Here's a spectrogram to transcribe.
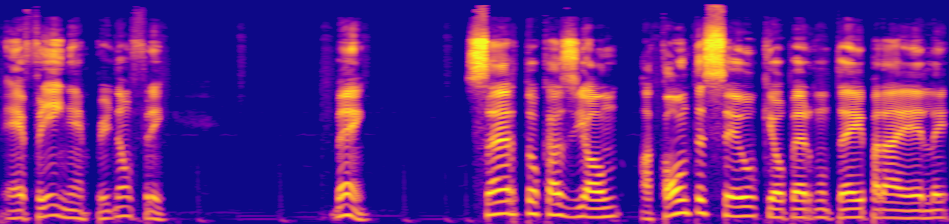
É Frei, né? Perdão, Frei. Bem, certa ocasião aconteceu que eu perguntei para ele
